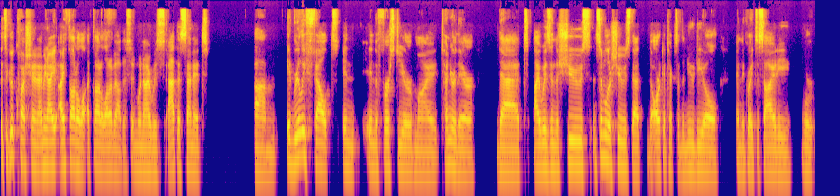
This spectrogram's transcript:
it's a good question. I mean, I I thought a lot I thought a lot about this. And when I was at the Senate, um, it really felt in in the first year of my tenure there that I was in the shoes, in similar shoes that the architects of the New Deal and the Great Society were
